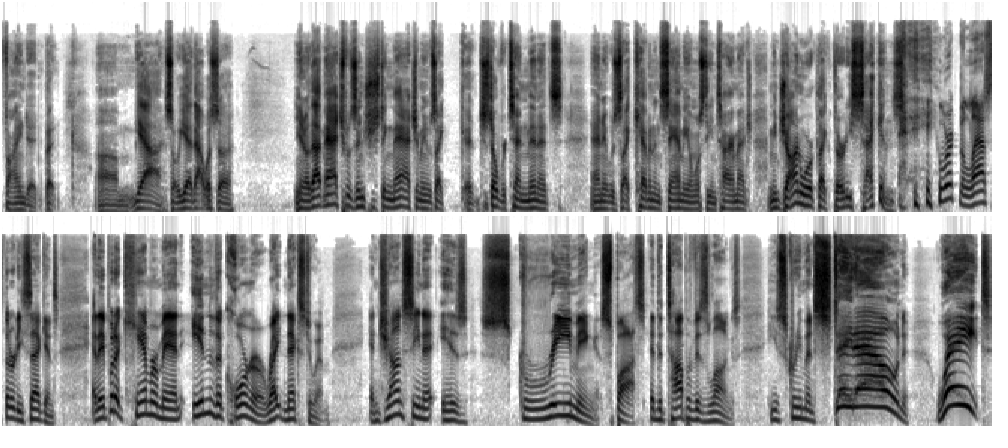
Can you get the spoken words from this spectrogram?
find it. But um, yeah, so yeah, that was a. You know, that match was an interesting match. I mean, it was like uh, just over ten minutes, and it was like Kevin and Sami almost the entire match. I mean, John worked like thirty seconds. he worked the last 30 seconds, and they put a cameraman in the corner right next to him. And John Cena is screaming spots at the top of his lungs. He's screaming, Stay down! Wait!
